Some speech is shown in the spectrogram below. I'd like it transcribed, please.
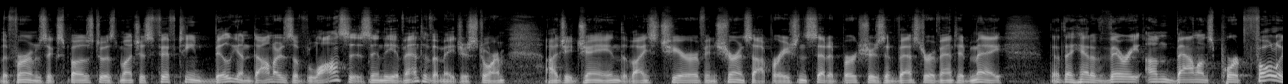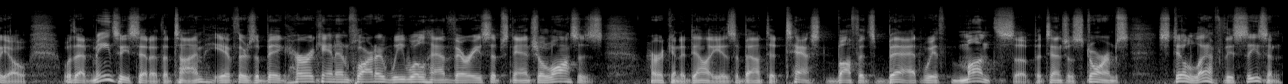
The firm's exposed to as much as $15 billion of losses in the event of a major storm. Ajit Jain, the vice chair of insurance operations, said at Berkshire's investor event in May that they had a very unbalanced portfolio. What that means, he said at the time, if there's a big hurricane in Florida, we will have very substantial losses. Hurricane Idalia is about to test Buffett's bet with months of potential storms still left this season.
